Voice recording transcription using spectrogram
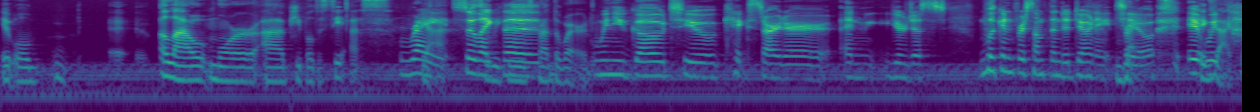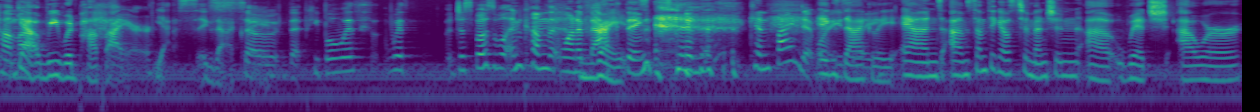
it will uh, allow more uh, people to see us. Right. Yeah, so, like we the can spread the word. when you go to Kickstarter and you're just looking for something to donate to, Right. it would Exactly. come yeah, we would pop higher. Up. Yes, exactly. so that people with with disposable income that want to back Right. things can, can find it exactly. easily. And um, something else to mention, uh, which our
